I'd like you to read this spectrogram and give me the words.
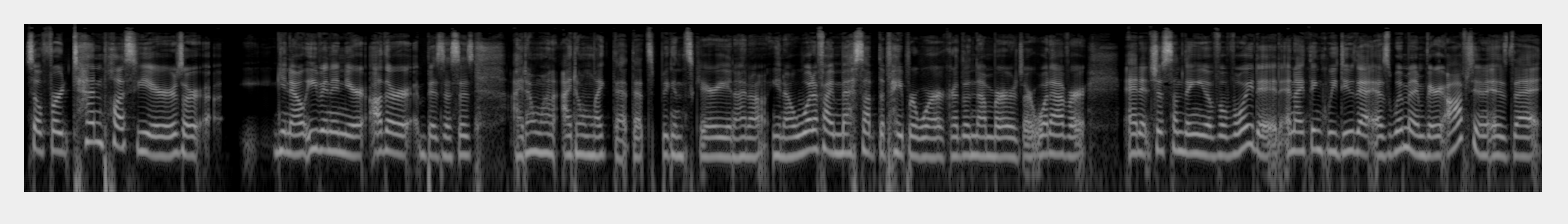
so for 10 plus years or you know, even in your other businesses, I don't want, I don't like that. That's big and scary. And I don't, you know, what if I mess up the paperwork or the numbers or whatever? And it's just something you have avoided. And I think we do that as women very often is that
